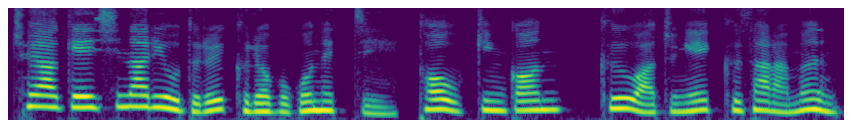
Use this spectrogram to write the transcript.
최악의 시나리오들을 그려보곤 했지. 더 웃긴 건 그 와중에 그 사람은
